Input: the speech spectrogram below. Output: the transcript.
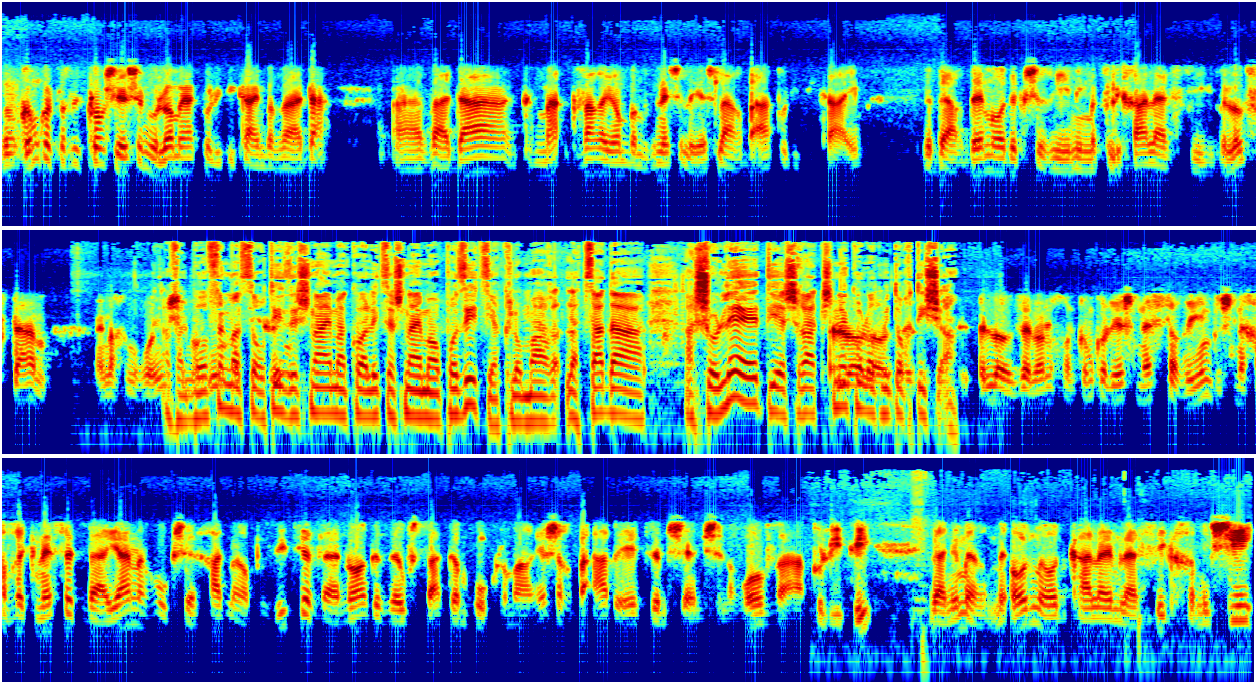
אבל קודם כל צריך לזכור שיש לנו לא מעט פוליטיקאים בוועדה. הוועדה כבר היום במבנה שלה יש לה ארבעה פוליטיקאים, ובהרבה מאוד הקשרים היא מצליחה להשיג, ולא סתם אנחנו רואים... אבל באופן מסורתי זה שניים מהקואליציה, שניים מהאופוזיציה. כלומר, לצד השולט יש רק שני לא, קולות לא, מתוך תשעה. לא, זה לא נכון. קודם כל יש שני שרים ושני חברי כנסת, והיה נהוג שאחד מהאופוזיציה, והנוהג הזה הופסק גם הוא. כלומר, יש ארבעה בעצם שהם של הרוב הפוליטי, ואני אומר, מאוד מאוד קל להם להשיג חמישי,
